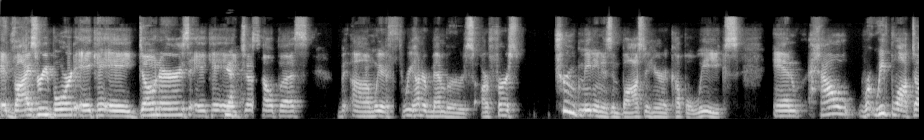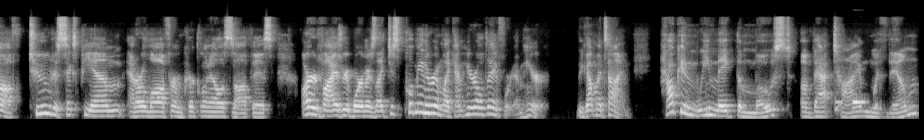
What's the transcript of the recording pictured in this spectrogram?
advisory board, aka donors, aka yeah. just help us. Um, we have 300 members. Our first true meeting is in Boston here in a couple weeks and how we've blocked off 2 to 6 p.m. at our law firm, Kirkland Ellis office. Our advisory board members like, just put me in the room. Like, I'm here all day for you. I'm here. We got my time. How can we make the most of that time with them?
